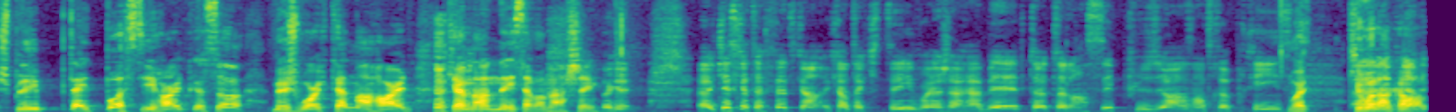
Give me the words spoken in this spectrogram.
Je play peut-être pas si hard que ça, mais je work tellement hard qu'à un moment donné, ça va marcher. OK. Euh, Qu'est-ce que tu as fait quand, quand tu as quitté Voyage à rabais? Tu as, lancé plusieurs entreprises. Ouais. Qui roulent Euh, encore.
